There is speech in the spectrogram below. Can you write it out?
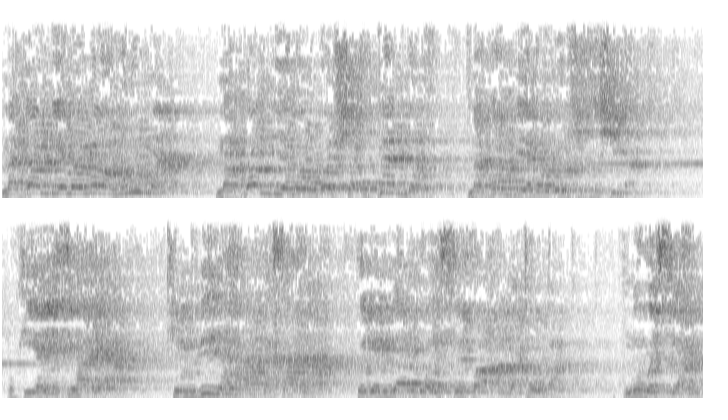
madhambi yanaondoa huruma madhambi yanaondosha upendo madhambi yanaondosha heshima. Ukiyahisi haya kimbia haraka sana kwenye mlango wa istighfari na tauba. Ndugu waislamu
